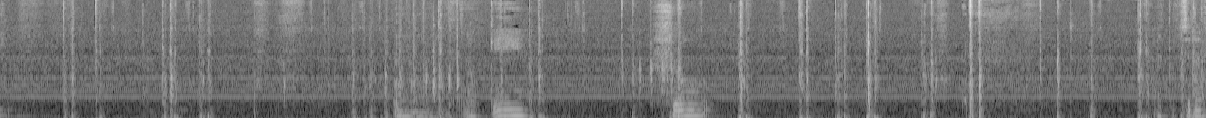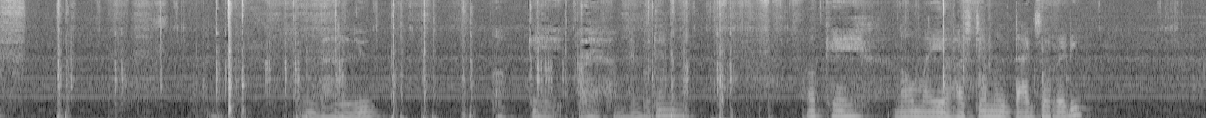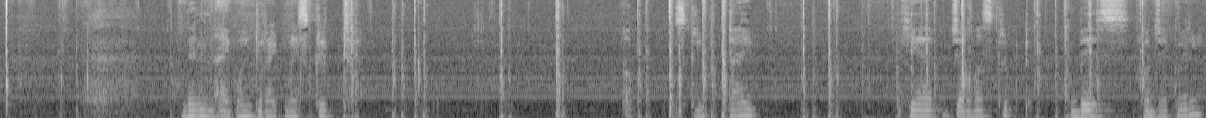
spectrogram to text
Mm, okay. Show href value. Okay I have my button. Okay now my HTML tags are ready. Then I'm going to write my script. Oh, script type. Here JavaScript base for jQuery.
